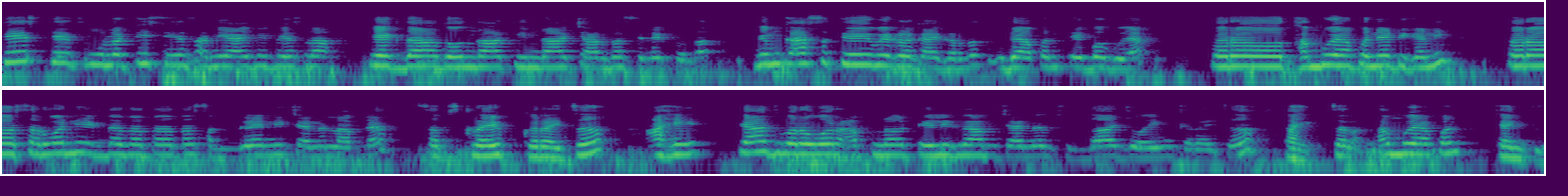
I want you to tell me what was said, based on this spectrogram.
तेच तेच मुलं टी सी एस आणि आय बी पी एसला एकदा दोनदा तीनदा चारदा सिलेक्ट होतात. नेमकं असं ते वेगळं काय करतात? उद्या आपण ते बघूया. तर थांबूया आपण या ठिकाणी. तर सर्वांनी एकदा जाता जाता सगळ्यांनी चॅनल आपल्या सबस्क्राईब करायचं आहे. त्याचबरोबर आपलं टेलिग्राम चॅनल सुद्धा जॉईन करायचं आहे. चला थांबूया आपण. थँक्यू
